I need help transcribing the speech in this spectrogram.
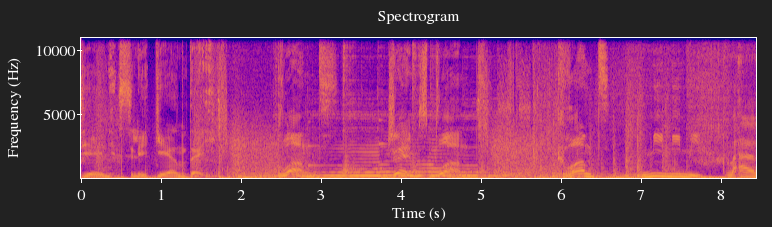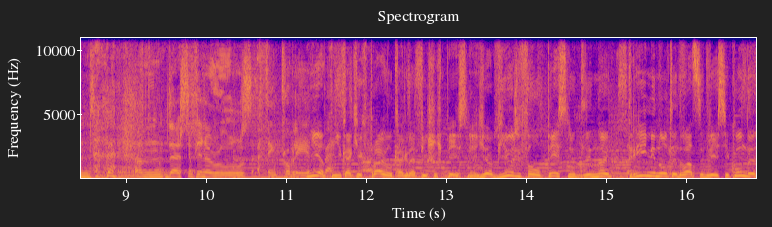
День с легендой. Блант. Джеймс Блант. Квант Ми-ми-ми. And um, Нет никаких правил, когда пишешь песни. You're Beautiful песню длиной 3 минуты 22 секунды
